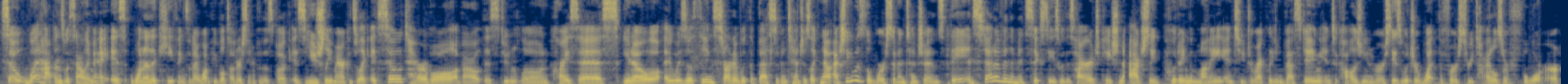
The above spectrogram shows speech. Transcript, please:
So what happens with Sallie Mae is one of the key things that I want people to understand from this book is usually Americans are like, it's so terrible about this student loan crisis. You know, it was a thing started with the best best of intentions. Like, no, actually, it was the worst of intentions. They, instead of in the mid 60s with his higher education, actually putting the money into directly investing into college and universities, which are what the first three titles are for,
